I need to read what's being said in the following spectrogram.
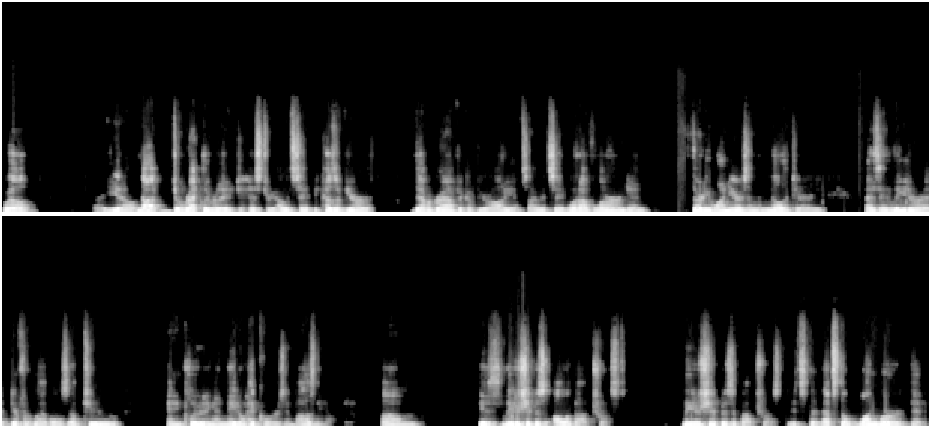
Well, you know, not directly related to history, I would say because of your demographic of your audience, I would say what I've learned in 31 years in the military as a leader at different levels, up to and including a NATO headquarters in Bosnia, um, is leadership is all about trust. Leadership is about trust. It's the, that's the one word that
